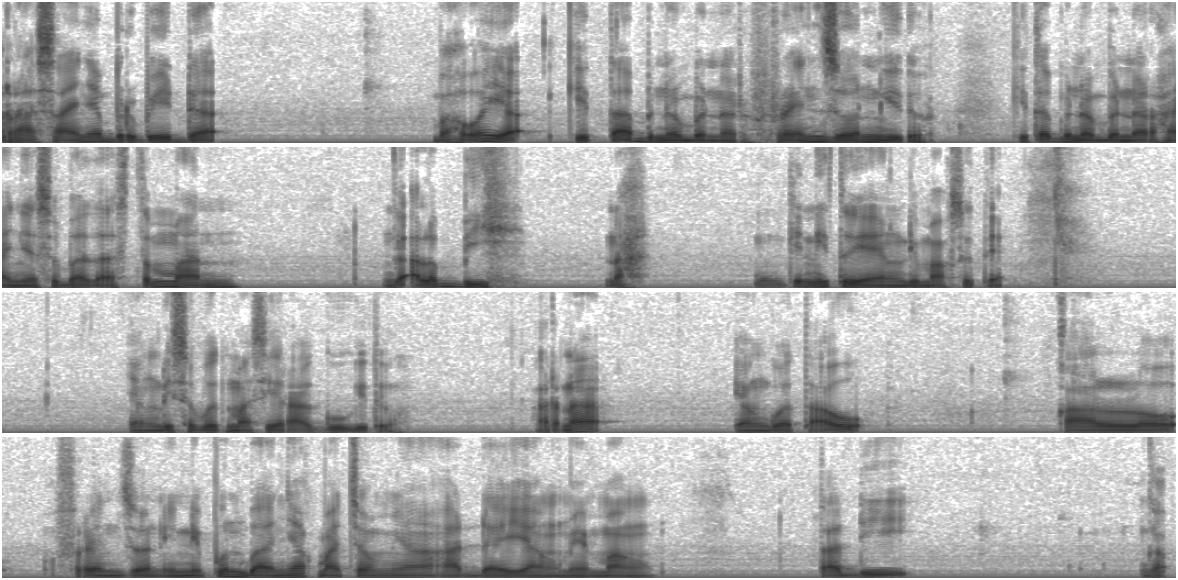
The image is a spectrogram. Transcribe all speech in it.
rasanya berbeda. Bahwa ya kita benar-benar friendzone gitu. Kita benar-benar hanya sebatas teman nggak lebih. Nah mungkin itu ya yang dimaksud ya. Yang disebut masih ragu gitu. Karena yang gue tahu kalau friendzone ini pun banyak macamnya ada yang memang tadi nggak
